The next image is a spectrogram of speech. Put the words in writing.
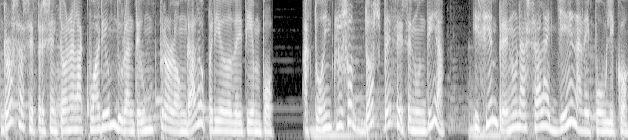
Rosa se presentó en el Aquarium durante un prolongado periodo de tiempo. Actuó incluso dos veces en un día, y siempre en una sala llena de público,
